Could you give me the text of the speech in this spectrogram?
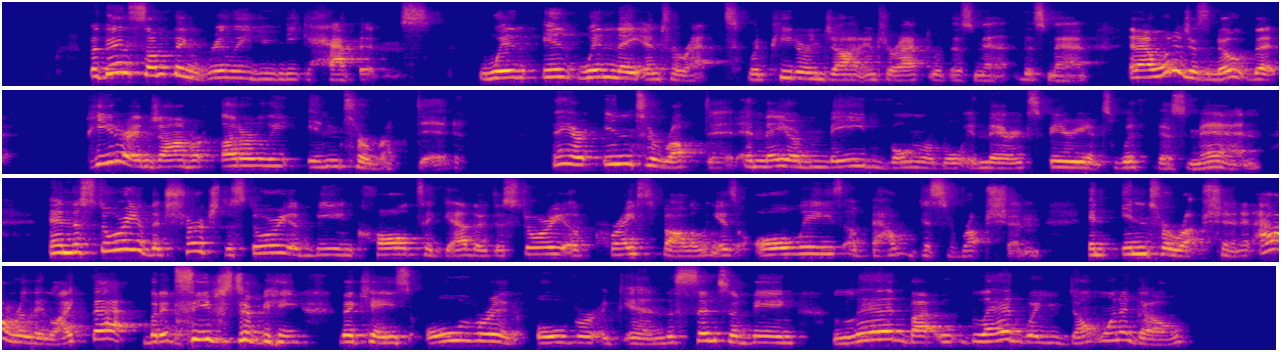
But then something really unique happens when in when they interact, when Peter and John interact with this man, this man. And I want to just note that Peter and John are utterly interrupted. They are interrupted and they are made vulnerable in their experience with this man. And the story of the church, the story of being called together, the story of Christ following is always about disruption and interruption. And I don't really like that, but it seems to be the case over and over again. The sense of being led by led where you don't want to go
